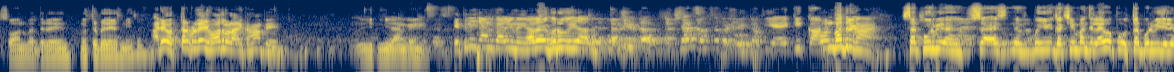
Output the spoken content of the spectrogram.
सोनभद्र उत्तर प्रदेश में सर अरे उत्तर प्रदेश बहुत बड़ा है कहाँ पे है? इतनी जानकारी नहीं। इतनी जानकारी नहीं। अरे गुरु यार। ये है कि काम सोनभद्र कहाँ है? सर पूर्वी दक्षिण पंचल है वो उत्तर पूर्वी ज़िले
